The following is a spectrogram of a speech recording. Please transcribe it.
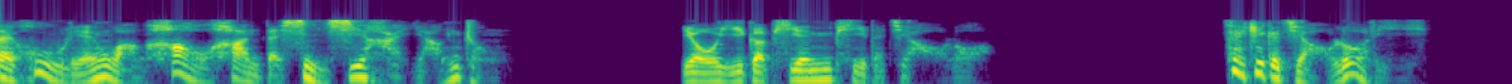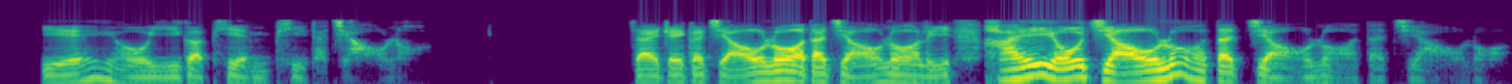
在互联网浩瀚的信息海洋中，有一个偏僻的角落。在这个角落里，也有一个偏僻的角落。在这个角落的角落里，还有角落的角落的角落。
